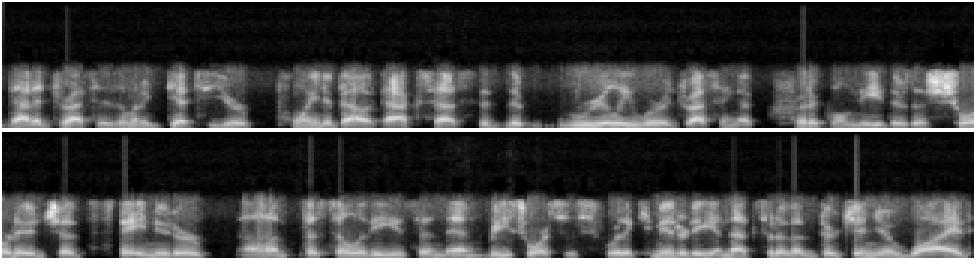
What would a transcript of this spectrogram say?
that addresses. I'm going to get to your point about access. That, that really we're addressing a critical need. There's a shortage of spay neuter um, facilities and, and resources for the community, and that's sort of a Virginia wide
